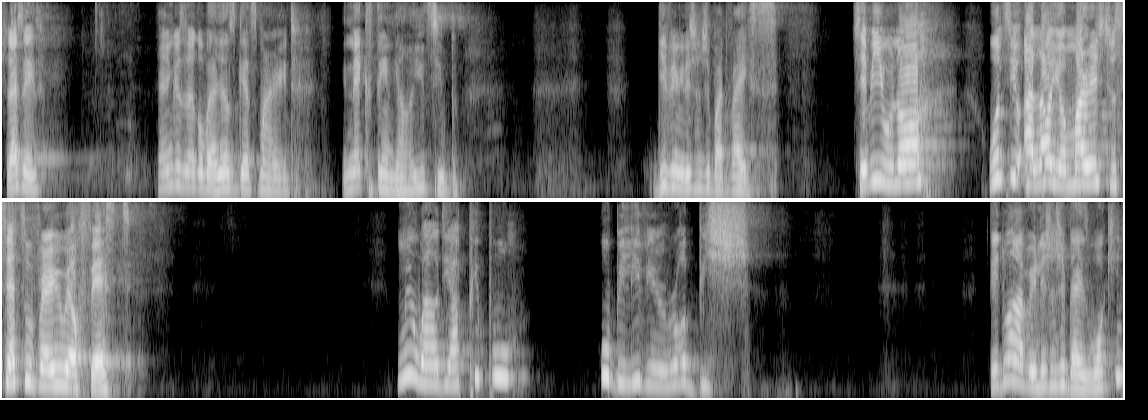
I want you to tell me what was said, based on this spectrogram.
should I say it? You go, but I just gets married. The next thing, you're on YouTube. Giving relationship advice. Maybe you know, won't you allow your marriage to settle very well first? Meanwhile, there are people who believe in rubbish. They don't have a relationship that is working.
